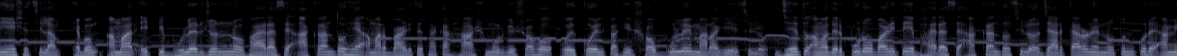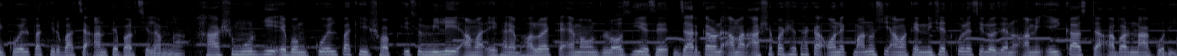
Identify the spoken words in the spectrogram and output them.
নিয়ে এসেছিলাম এবং আমার একটি ভুলের জন্য ভাইরাসে আক্রান্ত হয়ে আমার বাড়িতে থাকা হাঁস, মুরগি সহ ওই কোয়েল পাখি সবগুলোই মারা গিয়েছিল। যেহেতু আমাদের পুরো বাড়িতে ভাইরাসে আক্রান্ত ছিল, যার কারণে নতুন করে আমি কোয়েল পাখির বাচ্চা আনতে পারছিলাম না। হাঁস, মুরগি এবং কোয়েল পাখি সবকিছু মিলিয়ে আমার এখানে ভালো একটা অ্যামাউন্ট লস গিয়েছে, যার কারণে আমার আশেপাশে থাকা অনেক মানুষই আমাকে নিষেধ করেছিল যেন আমি এই কাজটা আবার না করি।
